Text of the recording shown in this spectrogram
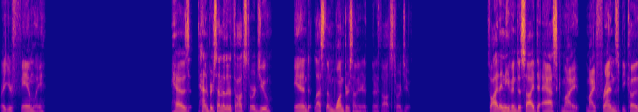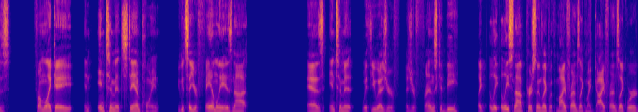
right, your family, has 10% of their thoughts towards you and less than 1% of your, their thoughts towards you. So I didn't even decide to ask my my friends because from like a an intimate standpoint, you could say your family is not as intimate with you as your as your friends could be. Like at least not personally like with my friends like my guy friends like we're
